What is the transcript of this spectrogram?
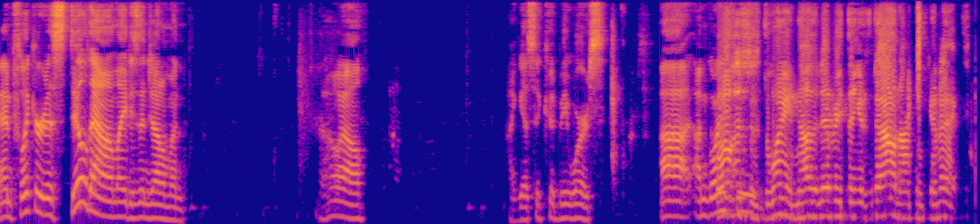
and flickr is still down ladies and gentlemen oh well i guess it could be worse Uh, I'm going Well, to. this is Dwayne. Now that everything is down, I can connect.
